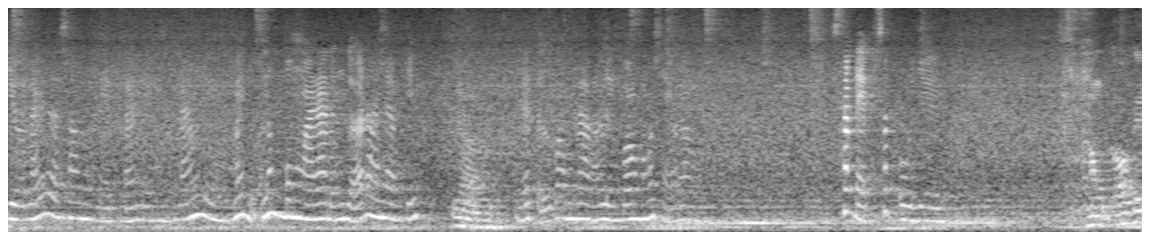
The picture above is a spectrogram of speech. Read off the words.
Vừa lấy ra xong rồi đẹp lại liền láo liền. Mấy bữa nó bung ra đừng gỡ ra nha chị giờ để tự bong ra lại liền bong không có sẹo đâu. Sắp đẹp sắp ùi gì không có cái,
